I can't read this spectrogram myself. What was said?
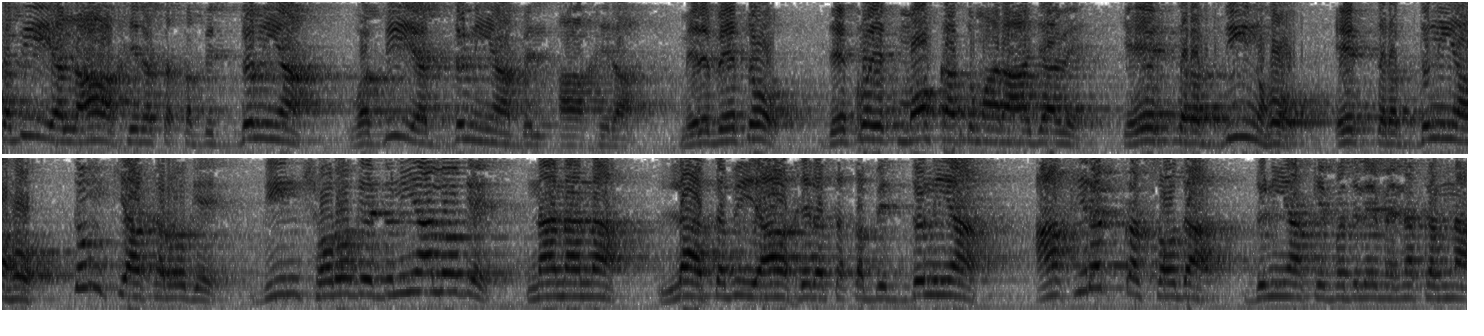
تبی الآخرت دنیا وبی دنیا بالآخرہ میرے بیٹو دیکھو ایک موقع تمہارا آ جاوے کہ ایک طرف دین ہو، ایک طرف دنیا ہو۔ تم کیا کرو گے دین چھوڑو گے دنیا لو گے نہ لا تبھی آخرت کبھی دنیا۔ آخرت کا سودا دنیا کے بدلے میں نہ کرنا،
